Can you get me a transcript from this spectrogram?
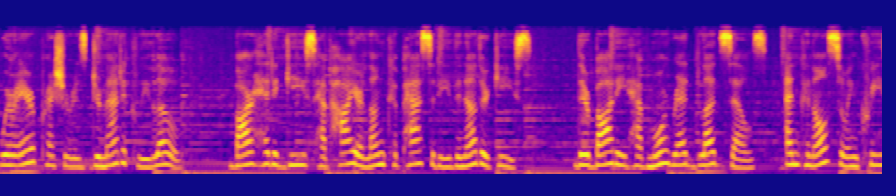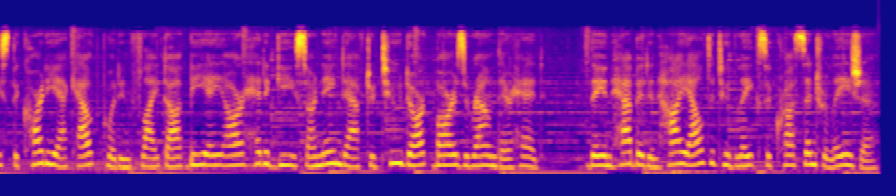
where air pressure is dramatically low. Bar-headed geese have higher lung capacity than other geese. Their body have more red blood cells and can also increase the cardiac output in flight. Bar-headed geese are named after two dark bars around their head. They inhabit in high-altitude lakes across Central Asia.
